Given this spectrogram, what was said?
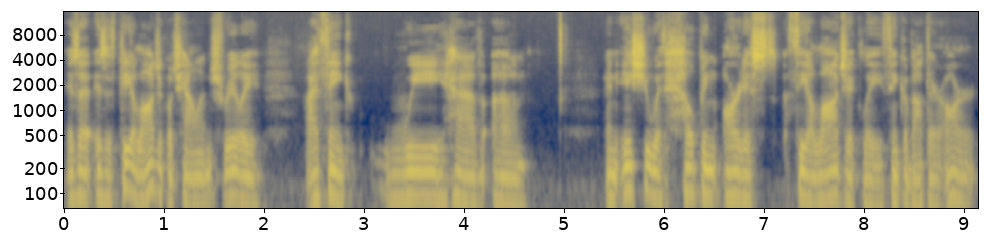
is a is a theological challenge. Really, I think we have um, an issue with helping artists theologically think about their art,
